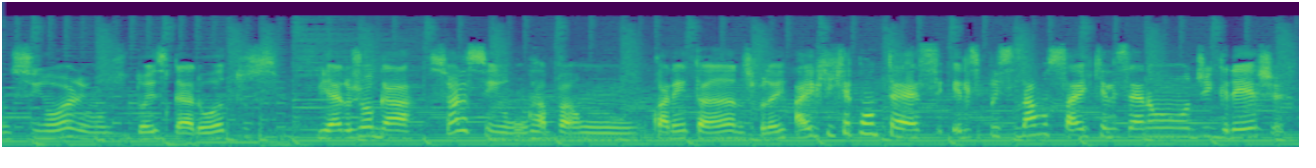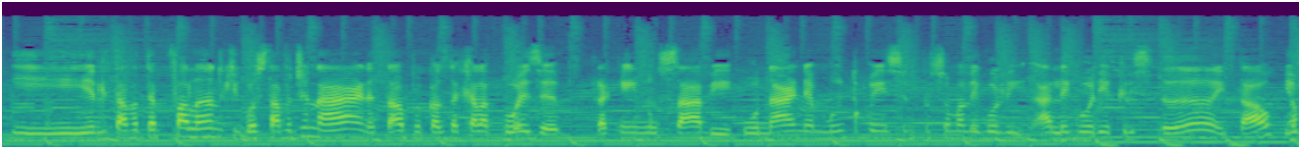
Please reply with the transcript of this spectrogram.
um senhor e uns dois garotos vieram jogar. Senhor assim, um rapaz, um 40 anos por aí. Aí o que que acontece? Eles precisavam sair que eles eram de igreja e ele tava até falando que gostava de Narnia e tal, por causa daquela coisa, para quem não sabe, o Narnia é muito conhecido por ser uma alegoria, alegoria cristã e tal. E eu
